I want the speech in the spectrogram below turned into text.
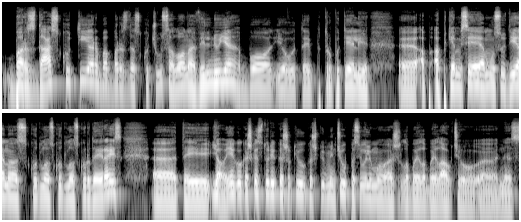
Barzdaskutį arba Barzdaskučių saloną Vilniuje buvo jau taip truputėlį e, ap, apkemsėję mūsų dienos kudlos, kudlos kurdairais. E, tai jo, jeigu kažkas turi kažkokių, kažkokių minčių, pasiūlymų, aš labai labai laukčiau, e, nes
